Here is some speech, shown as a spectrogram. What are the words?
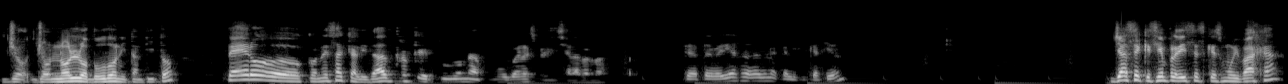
yo, yo no lo dudo ni tantito. Pero con esa calidad creo que tuve una muy buena experiencia, la verdad. ¿Te atreverías a dar una calificación? Ya sé que siempre dices que es muy baja,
